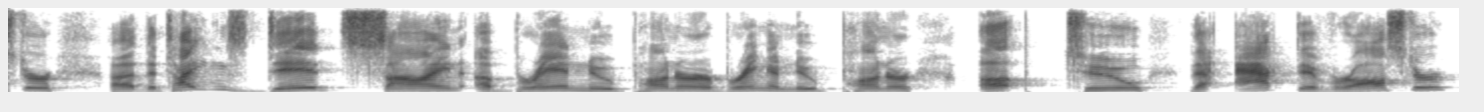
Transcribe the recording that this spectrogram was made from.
Uh, the Titans did sign a brand new punter or bring a new punter up to the active roster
